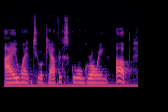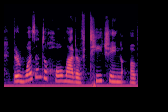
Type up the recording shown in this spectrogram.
I went to a Catholic school growing up, there wasn't a whole lot of teaching of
